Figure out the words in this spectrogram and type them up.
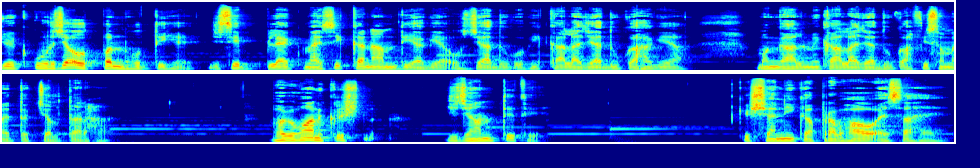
जो एक ऊर्जा उत्पन्न होती है, जिसे ब्लैक मैजिक का नाम दिया गया, उस जादू को भी काला जादू कहा गया। बंगाल में काला जादू काफ़ी समय तक चलता रहा। भगवान कृष्ण ये जानते थे कि शनि का प्रभाव ऐसा है।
